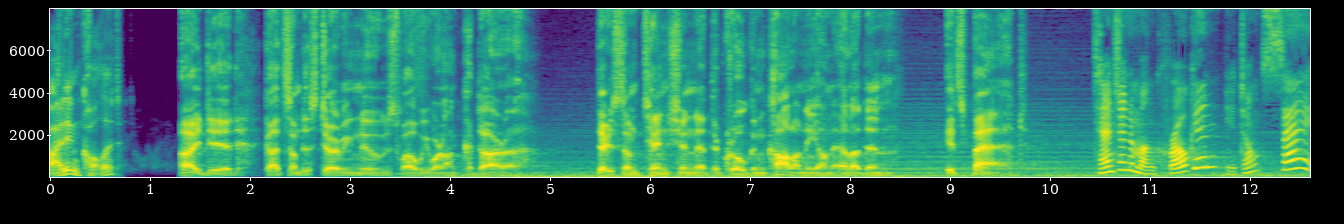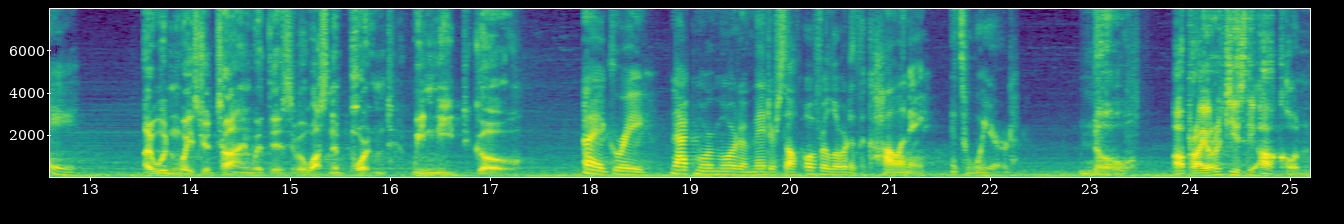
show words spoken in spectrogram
I didn't call it. I did. Got some disturbing news while we were on Kadara. There's some tension at the Krogan colony on Elaaden. It's bad. Tension among Krogan? You don't say. I wouldn't waste your time with this if it wasn't important. We need to go. I agree. Nakmor Morda made herself overlord of the colony. It's weird. No. Our priority is the Archon.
